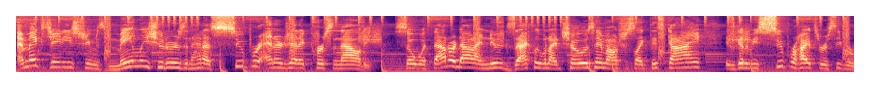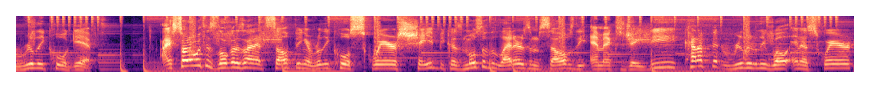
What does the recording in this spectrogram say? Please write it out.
MXJD streams mainly shooters and had a super energetic personality. So without a doubt, I knew exactly when I chose him, I was just like, this guy is gonna be super hyped to receive a really cool gift. I started with his logo design itself being a really cool square shape because most of the letters themselves, the MXJD, kind of fit really, really well in a square.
